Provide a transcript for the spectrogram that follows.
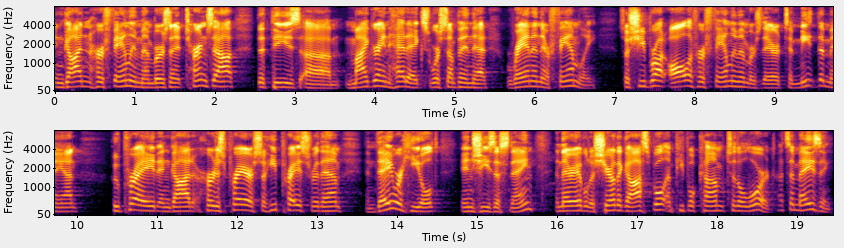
and gotten her family members, and it turns out that these um, migraine headaches were something that ran in their family. So she brought all of her family members there to meet the man who prayed, and God heard his prayer. So he prays for them, and they were healed in Jesus' name. And they're able to share the gospel, and people come to the Lord. That's amazing.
